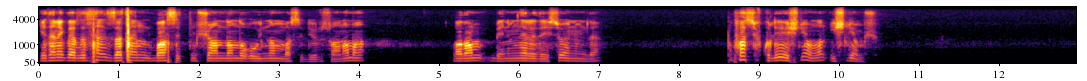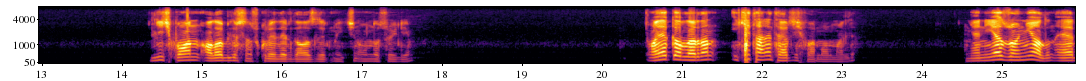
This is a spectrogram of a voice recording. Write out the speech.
Yeteneklerde zaten bahsettim. Şu andan da oyundan bahsediyoruz şu an ama Adam benim neredeyse önümde. Bu pasif kuleye işliyor mu lan? İşliyormuş. Lich puan alabilirsiniz kuleleri daha hızlı etmek için. Onu da söyleyeyim. Ayakkabılardan iki tane tercih var normalde. Yani ya Zonya alın eğer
